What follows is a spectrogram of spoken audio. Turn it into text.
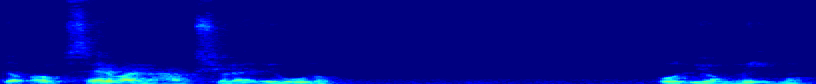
que observan las acciones de uno por Dios mismo.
